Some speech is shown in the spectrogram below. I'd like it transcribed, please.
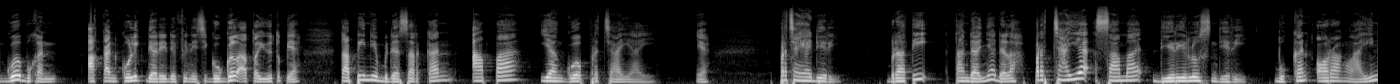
Gue bukan akan kulik dari definisi Google atau YouTube ya, tapi ini berdasarkan apa yang gue percayai. Ya, percaya diri berarti tandanya adalah percaya sama diri lu sendiri, bukan orang lain,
